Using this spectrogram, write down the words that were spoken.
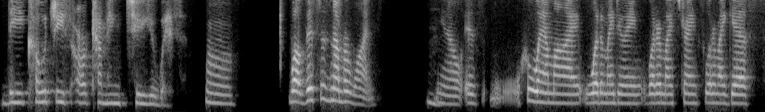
the coaches are coming to you with? Hmm. Well, this is number one. Hmm. You know, is who am I? What am I doing? What are my strengths? What are my gifts?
